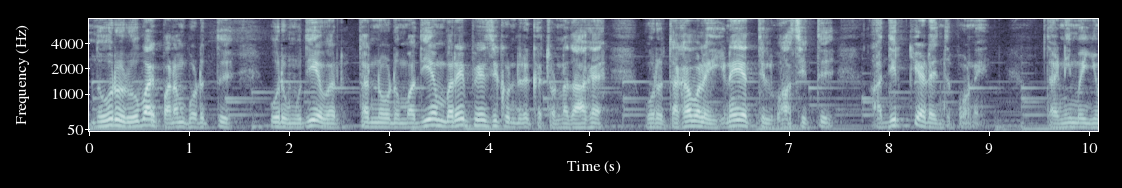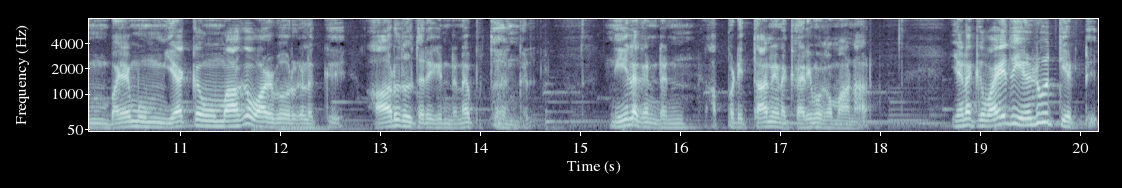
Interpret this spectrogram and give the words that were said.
நூறு ரூபாய் பணம் கொடுத்து ஒரு முதியவர் தன்னோடு மதியம் வரை பேசி கொண்டிருக்க சொன்னதாக ஒரு தகவலை இணையத்தில் வாசித்து அதிர்ச்சி அடைந்து போனேன். தனிமையும் பயமும் ஏக்கமுமாக வாழ்பவர்களுக்கு ஆறுதல் தருகின்றன புத்தகங்கள். நீலகண்டன் அப்படித்தான் எனக்கு அறிமுகமானார். எனக்கு வயது எழுபத்தி எட்டு.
